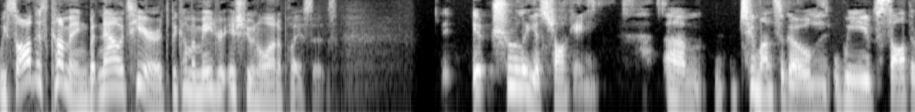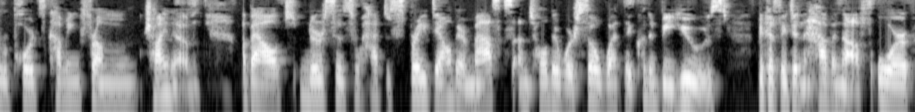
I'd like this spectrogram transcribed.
we saw this coming, but now it's here. It's become a major issue in a lot of places. It truly is shocking um, two months ago, we saw the reports coming from China about nurses who had to spray down their masks until they were so wet they couldn't be used because they didn't have enough, or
